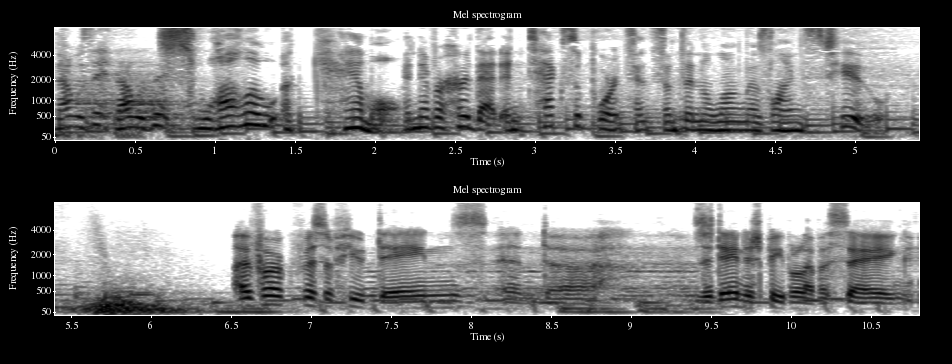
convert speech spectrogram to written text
That was it. That was it. Swallow a camel. I never heard that, and tech support said something along those lines too. I've worked with a few Danes, and uh, the Danish people have a saying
